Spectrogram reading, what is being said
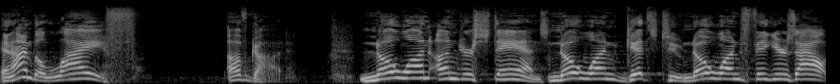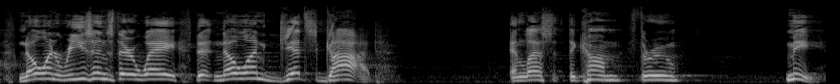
And I'm the life of God. No one understands, no one gets to, no one figures out, no one reasons their way, that no one gets God unless they come through me.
